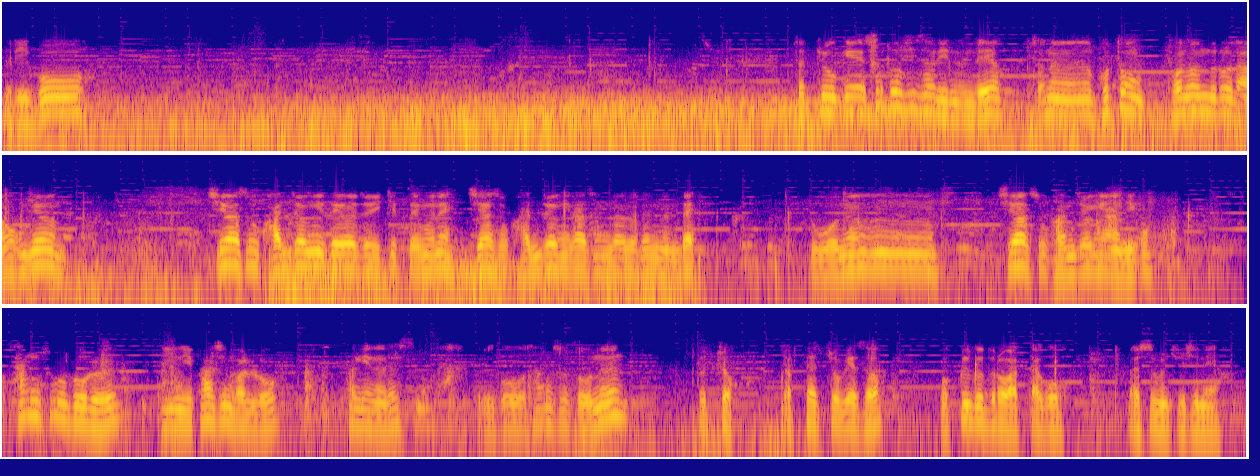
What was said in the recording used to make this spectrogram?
그리고 저쪽에 수도 시설이 있는데요. 저는 보통 전원으로 나오면 지하수 관정이 되어져 있기 때문에 지하수 관정이라 생각을 했는데 이거는 지하수 관정이 아니고 상수도를 인입하신 걸로 확인을 했습니다. 그리고 상수도는 이쪽 옆에 쪽에서 뭐 끌고 들어왔다고 말씀을 주시네요.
